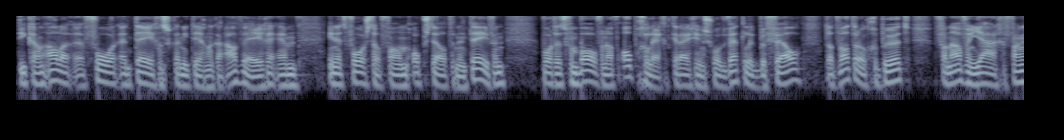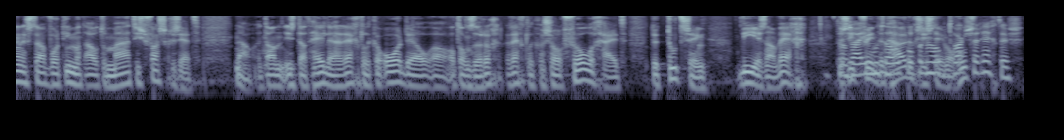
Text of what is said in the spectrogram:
Die kan alle uh, voor- en tegens kan die tegen elkaar afwegen. En in het voorstel van Opstelten en Teven... wordt het van bovenaf opgelegd. Krijg je een soort wettelijk bevel... dat wat er ook gebeurt... vanaf een jaar gevangenisstraf wordt iemand automatisch vastgezet. Nou, dan is dat hele rechtelijke oordeel, eh, althans de rechtelijke zorgvuldigheid, de toetsing, die is dan weg. dus ik vind het huidige systeem goed. rechters.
